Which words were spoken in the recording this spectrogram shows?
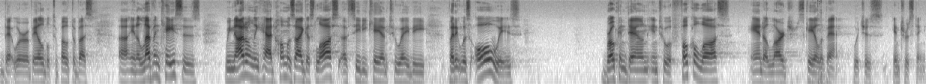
that were available to both of us, uh, in 11 cases, we not only had homozygous loss of CDKN2AB, but it was always broken down into a focal loss and a large scale event, which is interesting.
